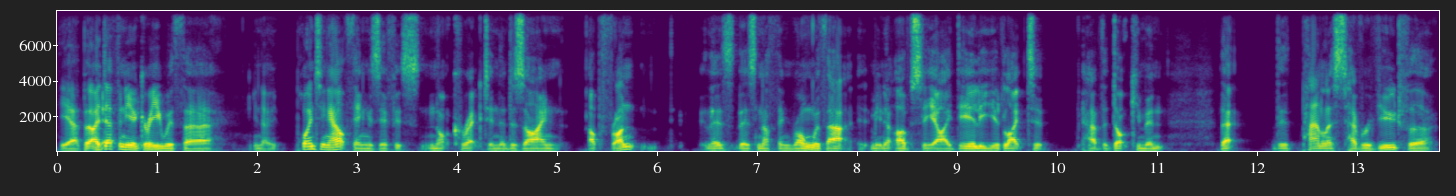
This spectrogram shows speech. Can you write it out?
Yeah, but I definitely agree with uh, you know pointing out things if it's not correct in the design up front. There's there's nothing wrong with that. I mean, obviously, ideally, you'd like to have the document that the panelists have reviewed for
